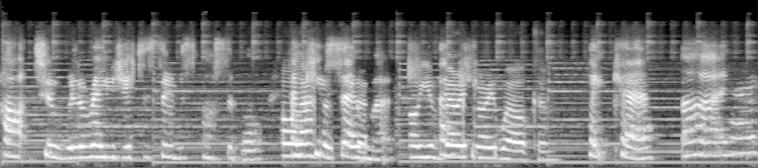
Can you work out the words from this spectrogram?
part two. We'll arrange it as soon as possible. Oh, Thank you so, so, much. Oh, you're Thank very, you. very welcome. Take care. Bye. Bye.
